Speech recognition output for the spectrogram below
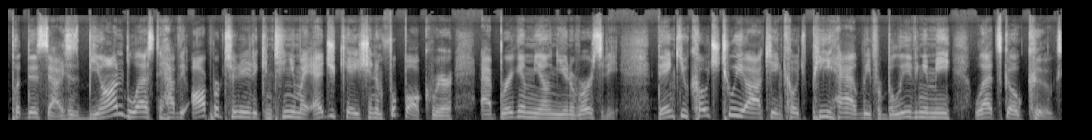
put this out. He says, Beyond blessed to have the opportunity to continue my education and football career at Brigham Young University. Thank you, Coach Tuiaki and Coach P. Hadley, for believing in me. Let's go, Cougs.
